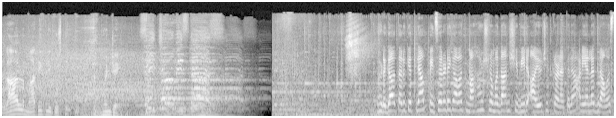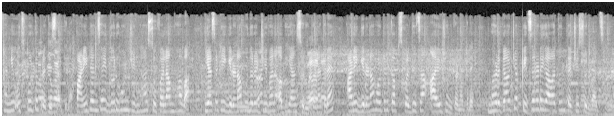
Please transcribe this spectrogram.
लाल मातीतली कुस्ती. म्हणजे? भडगाव तालुक्यातल्या पिचर्डे गावात महाश्रमदान शिबिर आयोजित करण्यात आलं आणि याला ग्रामस्थांनी उत्स्फूर्त प्रतिसाद दिला. पाणी टंचाई दूर होऊन जिल्हा सुफलाम व्हावा यासाठी गिरणा पुनरुज्जीवन अभियान सुरू करण्यात आलंय आणि गिरणा वॉटर कप स्पर्धेचं आयोजन करण्यात आलंय. भडगावच्या पिचर्डे गावातून त्याची सुरुवात झाली.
